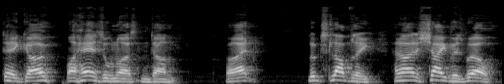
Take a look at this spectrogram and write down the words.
There you go. My hair's all nice and done, right? Looks lovely, and I had a shave as well.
